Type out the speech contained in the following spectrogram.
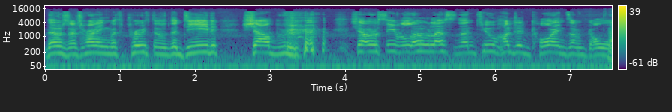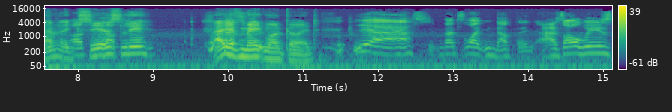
those returning with proof of the deed shall shall receive no less than 200 coins of gold. I'm like, Uh, seriously? I have made more good. Yeah, that's like nothing. As always,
